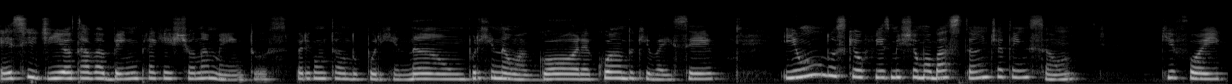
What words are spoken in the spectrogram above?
Esse dia eu estava bem para questionamentos, perguntando por que não, por que não agora, quando que vai ser. E um dos que eu fiz me chamou bastante atenção, que foi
